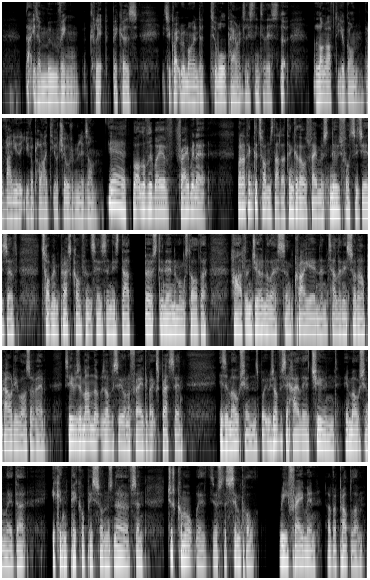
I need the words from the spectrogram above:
that is a moving clip because it's a great reminder to all parents listening to this that long after you're gone, the value that you've applied to your children lives on. Yeah, what a lovely way of framing it. When I think of Tom's dad, I think of those famous news footages of Tom in press conferences and his dad bursting in amongst all the hardened journalists and crying and telling his son how proud he was of him. So he was a man that was obviously unafraid of expressing his emotions, but he was obviously highly attuned emotionally that he can pick up his son's nerves and just come up with just a simple reframing of a problem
